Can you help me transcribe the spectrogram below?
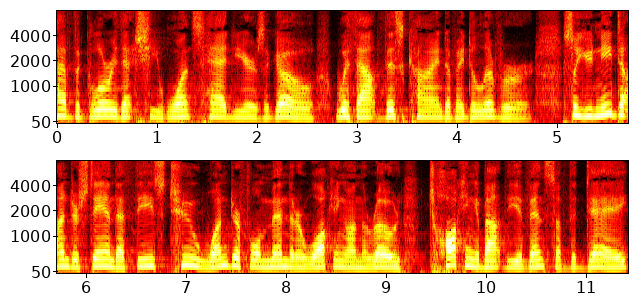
Have the glory that she once had years ago without this kind of a deliverer. So you need to understand that these two wonderful men that are walking on the road, talking about the events of the day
